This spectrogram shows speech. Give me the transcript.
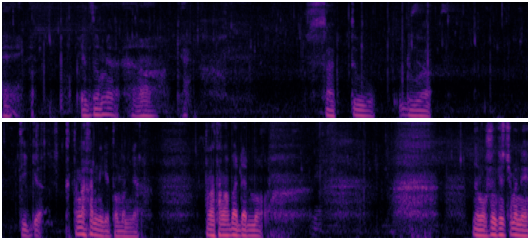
Hei, itu ya. Ah, Oke. Satu, dua, tiga. Ke tengah kan gitu temennya. Tengah-tengah badan mau. Nah ke cuman ya,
